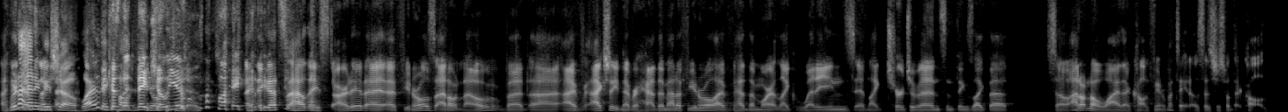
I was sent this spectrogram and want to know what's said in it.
I We're not ending like the show. Why are they because they, called they kill you. like, I think that's how they started at, at funerals. I don't know, but uh, I've actually never had them at a funeral. I've had them more at like weddings and like church events and things like that. So I don't know why they're called funeral potatoes. That's just what they're called.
